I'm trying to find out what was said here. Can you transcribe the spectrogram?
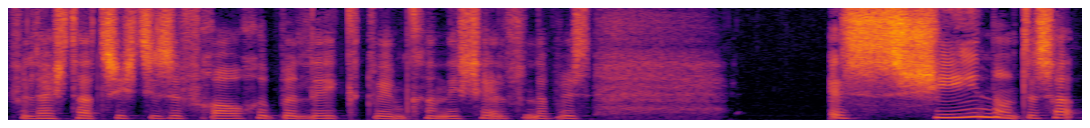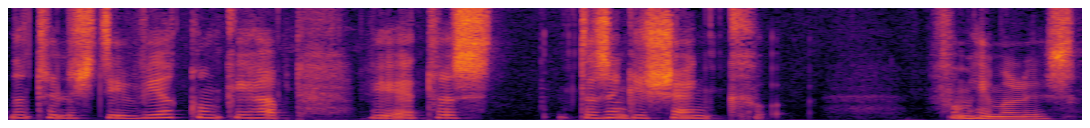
Vielleicht hat sich diese Frau auch überlegt, wem kann ich helfen. Aber es, es schien, und es hat natürlich die Wirkung gehabt, wie etwas, das ein Geschenk vom Himmel ist.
